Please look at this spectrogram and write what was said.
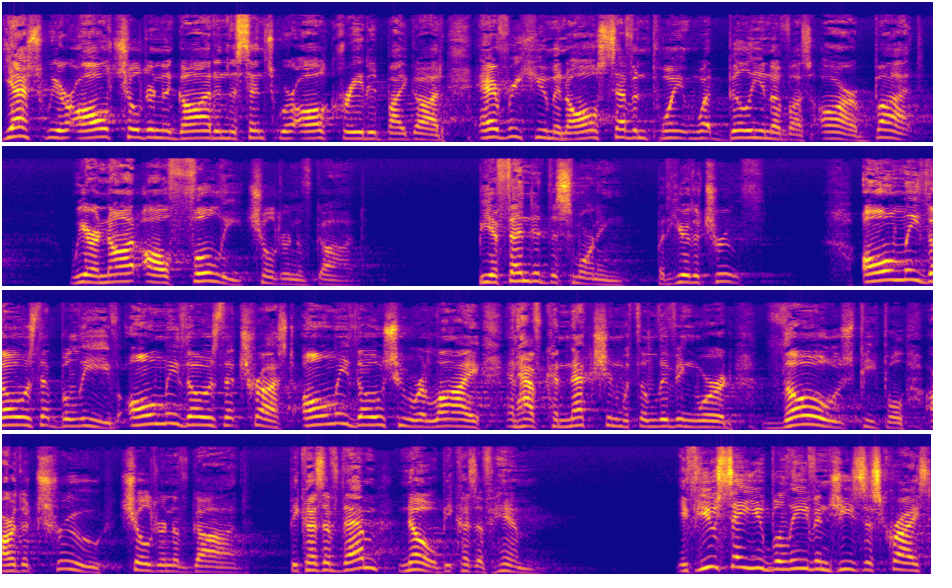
Yes, we are all children of God in the sense we're all created by God. Every human, all 7 point what billion of us are, but we are not all fully children of God. Be offended this morning, but hear the truth. Only those that believe, only those that trust, only those who rely and have connection with the living word, those people are the true children of God. Because of them? No, because of Him. If you say you believe in Jesus Christ,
